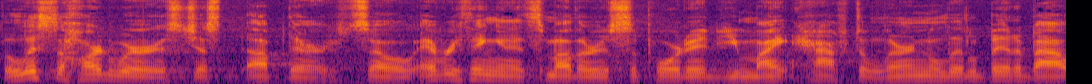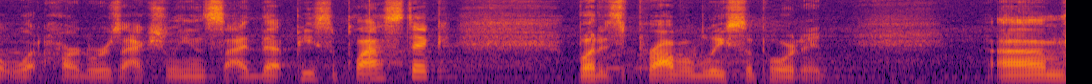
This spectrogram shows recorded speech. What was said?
the list of hardware is just up there. So everything in its mother is supported. You might have to learn a little bit about what hardware is actually inside that piece of plastic, but it's probably supported. Um,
